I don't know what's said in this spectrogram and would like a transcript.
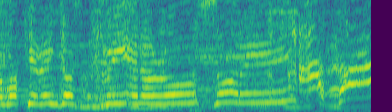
Unlucky Rangers, three in a row. Sorry.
